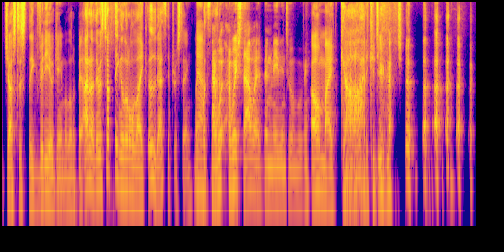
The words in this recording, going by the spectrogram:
Justice League video game a little bit. I don't know. There was something a little like, ooh, that's interesting. Like, Yeah. what's that? w- I wish that would have been made into a movie. oh my god, could you imagine?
